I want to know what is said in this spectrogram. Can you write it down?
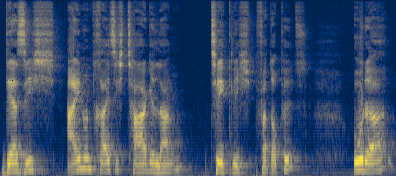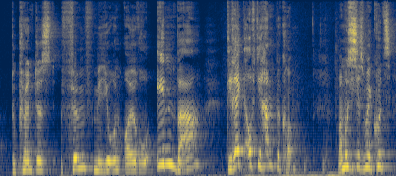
der sich 31 Tage lang täglich verdoppelt. Oder du könntest 5 Millionen Euro in Bar direkt auf die Hand bekommen. Man muss sich das mal kurz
